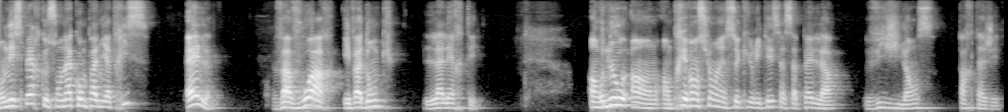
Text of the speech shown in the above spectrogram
on espère que son accompagnatrice, elle, va voir et va donc l'alerter. En, en, prévention et en sécurité, ça s'appelle la vigilance partagée.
